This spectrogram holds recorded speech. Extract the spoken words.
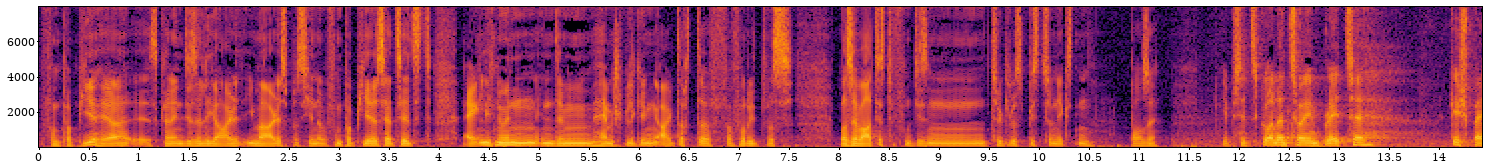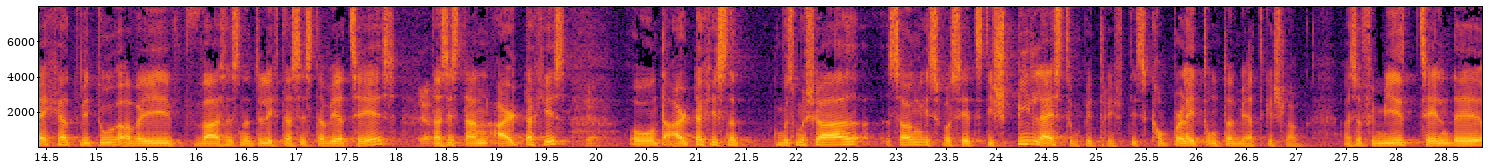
vom Papier her, es kann in dieser Liga immer alles passieren, aber vom Papier her seid ihr jetzt eigentlich nur in, in dem Heimspiel gegen Alltag der Favorit. Was, was erwartest du von diesem Zyklus bis zur nächsten Pause? Ich habe es jetzt gar nicht so in Plätze gespeichert wie du, aber ich weiß es natürlich, dass es der WRC ist, ja. dass es dann Alltag ist. Ja. Und der Alltag ist, muss man schon auch sagen, ist, was jetzt die Spielleistung betrifft, ist komplett unter den Wert geschlagen. Also für mich zählen die,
